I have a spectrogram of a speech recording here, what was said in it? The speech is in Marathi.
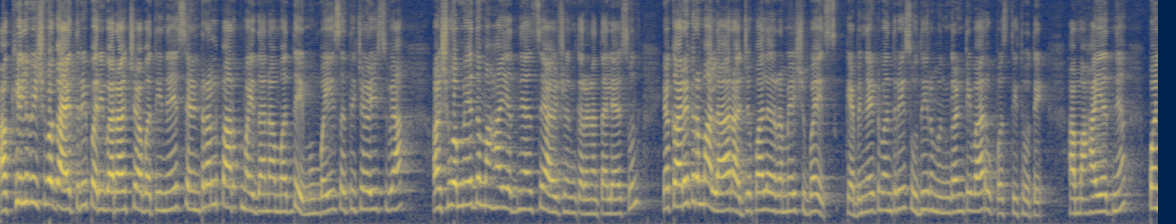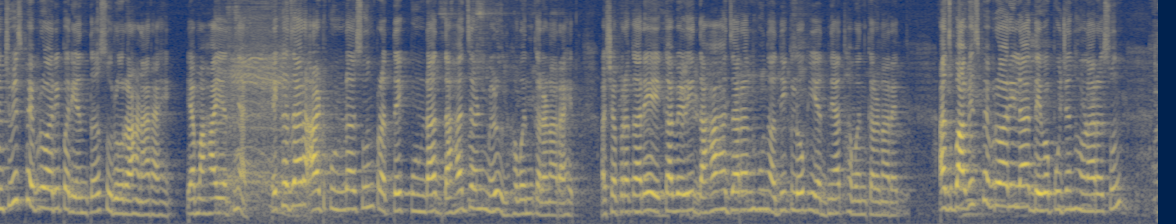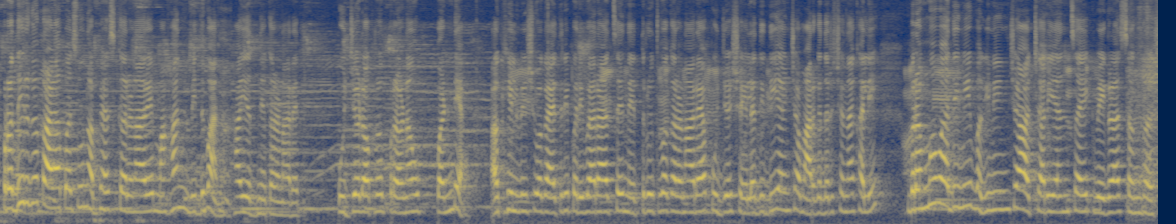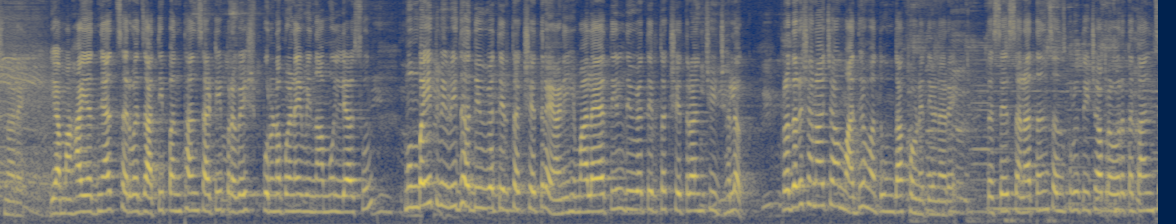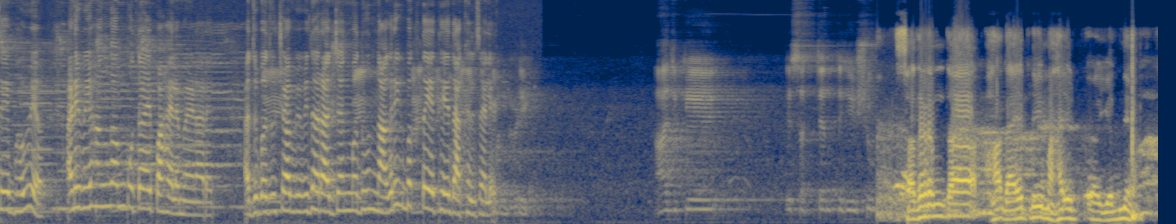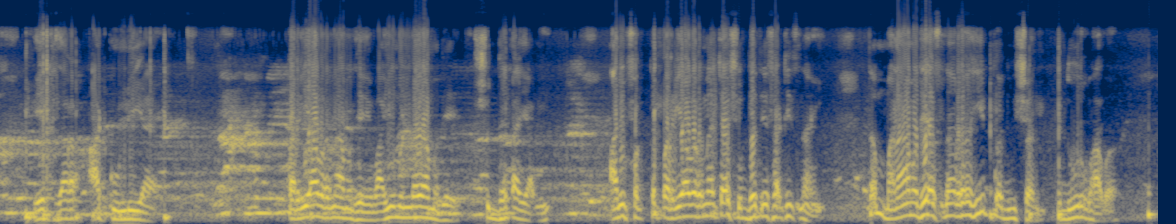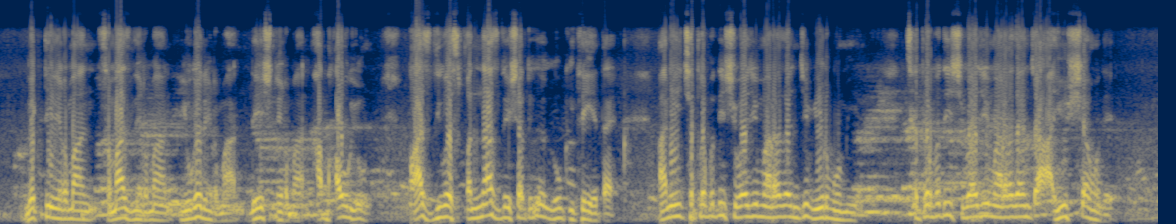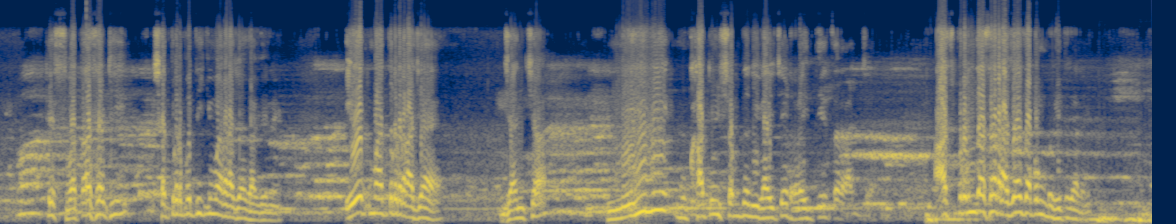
अखिल विश्व गायत्री परिवाराच्या वतीने सेंट्रल पार्क मैदानामध्ये मुंबई सत्तेचाळीसव्या अश्वमेध महायज्ञाचे आयोजन करण्यात आले असून या कार्यक्रमाला राज्यपाल रमेश बैस कॅबिनेट मंत्री सुधीर मुनगंटीवार उपस्थित होते. हा महायज्ञ पंचवीस फेब्रुवारी पर्यंत सुरू राहणार आहे. या महायज्ञात एक हजार आठ कुंड असून प्रत्येक कुंडात दहा जण मिळून हवन करणार आहेत. अशा प्रकारे एका वेळी दहा हजारांहून अधिक लोक यज्ञात हवन करणार आहेत. आज बावीस फेब्रुवारीला देवपूजन होणार असून प्रदीर्घ काळापासून अभ्यास करणारे महान विद्वान हा यज्ञ करणार आहेत. पूज्य डॉक्टर प्रणव पंड्या अखिल विश्व गायत्री परिवाराचे नेतृत्व करणाऱ्या पूज्य शैलदिदी यांच्या मार्गदर्शनाखाली ब्रह्मवादिनी भगिनींच्या आचार्यांचा एक वेगळा संघ असणार आहे. या महायज्ञात सर्व जातीपंथांसाठी प्रवेश पूर्णपणे विनामूल्य असून मुंबईत विविध दिव्य तीर्थक्षेत्रे आणि हिमालयातील दिव्य तीर्थक्षेत्रांची झलक प्रदर्शनाच्या माध्यमातून दाखवण्यात येणार आहे. तसेच सनातन संस्कृतीच्या प्रवर्तकांचे भव्य आणि विहंगम पुतळे पाहायला मिळणार आहेत. आजूबाजूच्या विविध राज्यांमधून नागरिक भक्त येथे दाखल झाले. आज के इस अत्यंत ही शुभ साधारणतः हा गायत्री महायज्ञ एक हजार आठ कुंडी आहे. पर्यावरणामध्ये वायुमंडळामध्ये शुद्धता यावी आणि फक्त पर्यावरणाच्या शुद्धतेसाठीच नाही तर मनामध्ये असणारंही प्रदूषण दूर व्हावं. व्यक्ती निर्माण समाज निर्माण युग निर्माण देश निर्माण हा भाव घेऊन पाच दिवस पन्नास देशातील लोक इथे येत आहे आणि छत्रपती शिवाजी महाराजांची वीरभूमी आहे. छत्रपती शिवाजी महाराजांच्या आयुष्यामध्ये ते स्वतःसाठी छत्रपती किंवा राजा झाले नाही. एक मात्र राजा आहे ज्यांच्या नेहमी मुखातून शब्द निघायचे रयतेचं राज्य आजपर्यंत असा राजाच आपण बघितला नाही.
